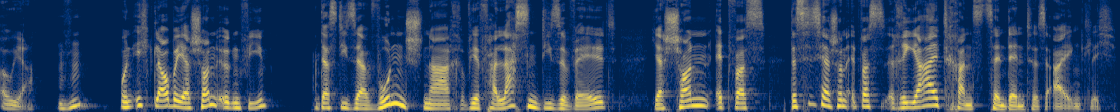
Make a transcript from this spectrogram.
Oh ja. Und ich glaube ja schon irgendwie, dass dieser Wunsch nach, wir verlassen diese Welt, ja schon etwas, das ist ja schon etwas real Transzendentes eigentlich.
